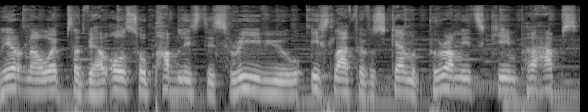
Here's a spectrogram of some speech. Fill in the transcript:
Here on our website we have also published this review Is LifeWave a Scam Pyramid Scheme perhaps?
